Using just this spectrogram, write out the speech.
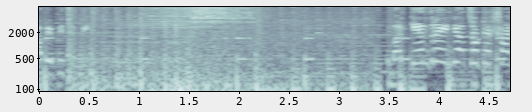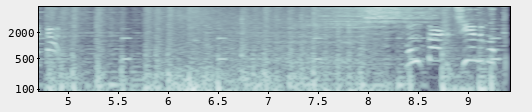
পাবে বিজেপি এবার কেন্দ্রে ইন্ডিয়া জোটের সরকার। হুঙ্কার জেল মুক্ত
